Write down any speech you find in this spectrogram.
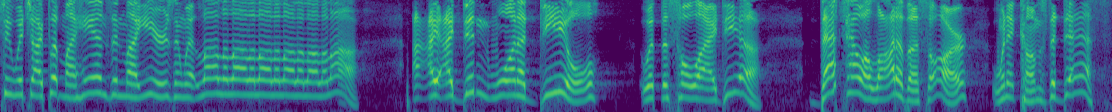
to which I put my hands in my ears and went, la, la, la, la, la, la, la, la, la, la. I, I didn't want to deal with this whole idea. That's how a lot of us are when it comes to death.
